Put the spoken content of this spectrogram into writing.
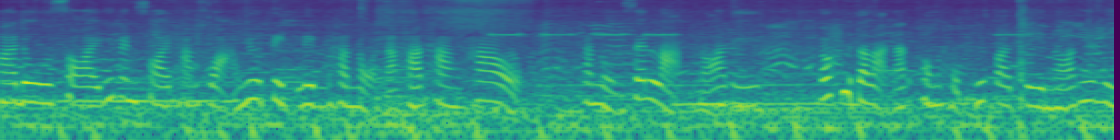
มาดูซอยที่เป็นซอยทางขวางอยู่ติดริมถนนนะคะ ทางเข้าถนนเส้นหลักเนาะอันนี้ ก็คือตลาดนัดคลองถมที่ปราจีนเนาะที่มี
